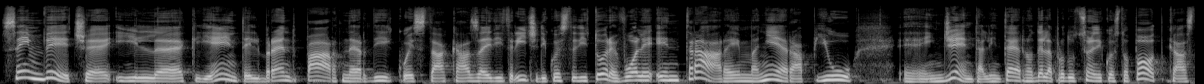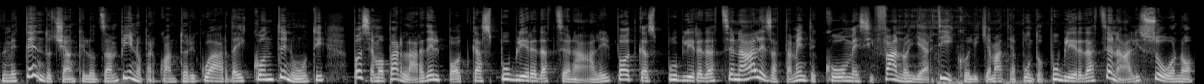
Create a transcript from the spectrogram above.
Se invece il cliente, il brand partner di questa casa editrice, di questo editore vuole entrare in maniera più eh, ingente all'interno della produzione di questo podcast, mettendoci anche lo zampino per quanto riguarda i contenuti, possiamo parlare del podcast publiredazionale. Il podcast publiredazionale, esattamente come si fanno gli articoli chiamati appunto publiredazionali, sono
